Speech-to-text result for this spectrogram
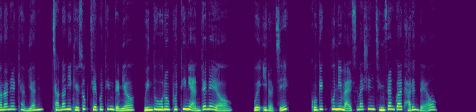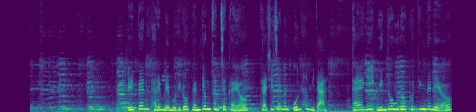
전원을 켜면 전원이 계속 재부팅되며 윈도우로 부팅이 안 되네요. 왜 이러지? 고객분이 말씀하신 증상과 다른데요. 일단 다른 메모리로 변경 장착하여 다시 전원 온 합니다. 다행히 윈도우로 부팅되네요.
